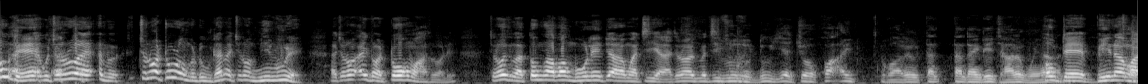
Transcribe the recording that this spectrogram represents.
ဟုတ်တယ်အခုကျွန်တော်တို့ကလည်းအဲ့လိုကျွန်တော်ကတိုးတော့မတူဘူးဒါပေမဲ့ကျွန်တော်မြင်ဘူးတယ်အဲကျွန်တော်အဲ့တော့တောမှာဆိုတော့လေကျွန်တော်ဒီမှာ၃ကားပေါင်းမိုးလင်းပြတော့မှကြည့်ရတာကျွန်တော်မကြည့်ဘူးဆိုလူရက်ကြော်ခွာအဲ့ ဟိုတွေကိုတန်တန်တိုင်လေးဂျားတော့ဝင်ရဟုတ်တယ်ဘေးနားမှာ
